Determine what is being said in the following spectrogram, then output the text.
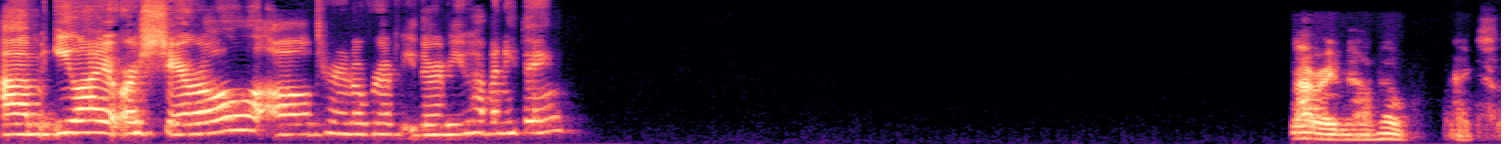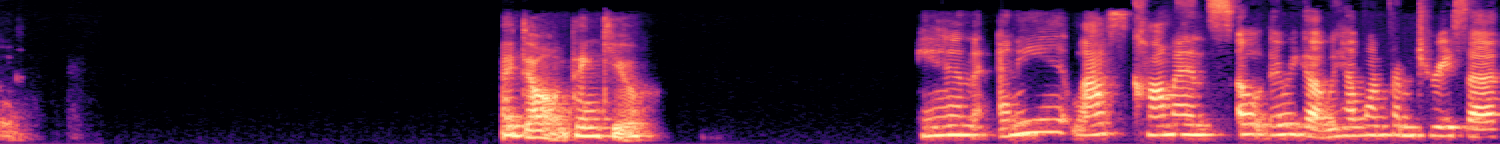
Um, Eli or Cheryl, I'll turn it over if either of you have anything. Not right now, no, actually. I don't, thank you. And any last comments? Oh, there we go. We have one from Teresa.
